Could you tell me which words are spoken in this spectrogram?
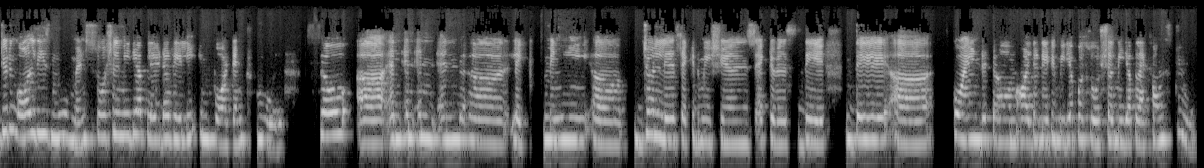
during all these movements, social media played a really important role so uh, and and and, and uh, like many uh, journalists academicians activists they they uh, coined the term alternative media for social media platforms too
